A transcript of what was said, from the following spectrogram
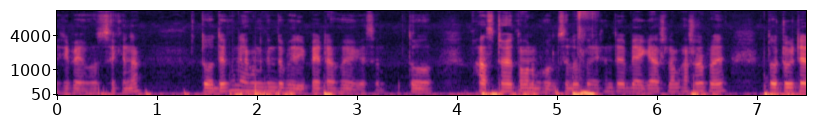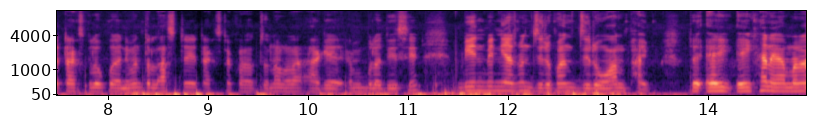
ভেরিফাই হচ্ছে কিনা। তো দেখুন, এখন কিন্তু ভেরিফাইটা হয়ে গেছে। তো ফার্স্ট হয়তো আমার ভুল ছিল, তো এখান থেকে ব্যাগে আসলাম, আসার পরে তো টুইটার টাস্কগুলো করে নেবেন। তো লাস্টে এই টাস্কটা করার জন্য আমরা আগে আমি বলে দিয়েছি বিএনবি নিয়ে আসবেন zero point zero one five তো এই, এইখানে আমরা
